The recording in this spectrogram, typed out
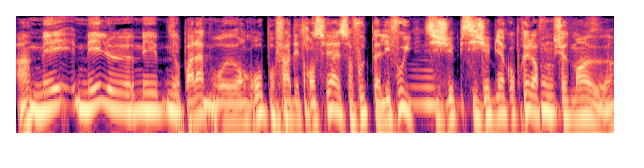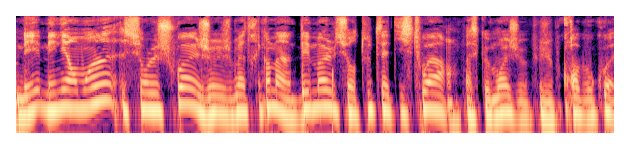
hein mais mais le mais, ils sont pas là pour en gros pour faire des transferts et s'en foutent pas les fouilles. Si j'ai si j'ai bien compris leur mm. fonctionnement à eux. Hein. Mais mais néanmoins sur le choix, je, je mettrais quand même un bémol sur toute cette histoire parce que moi je je crois beaucoup à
